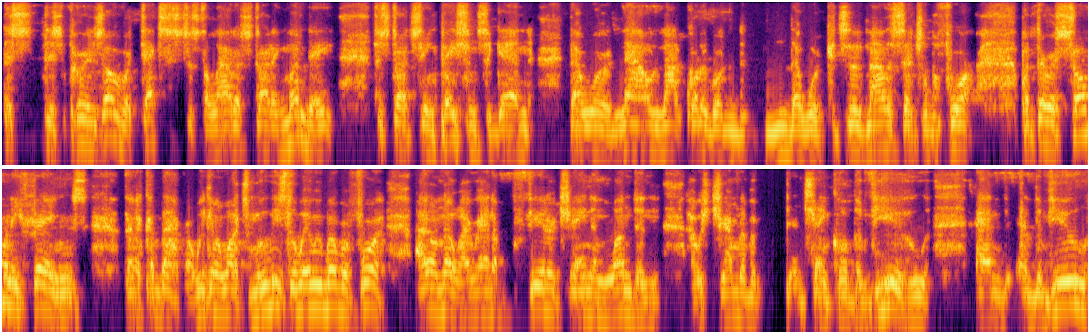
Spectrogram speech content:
this this period is over. Texas just allowed us starting Monday to start seeing patients again that were now not quote unquote that were considered non-essential before. But there are so many things that have come back. Are we going to watch movies the way we were before? I don't know. I ran a theater chain in London. I was chairman of a chain called The View, and, and The View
